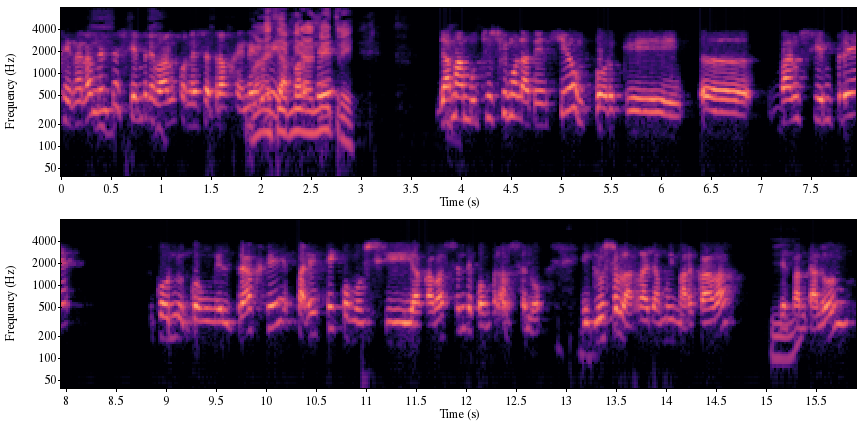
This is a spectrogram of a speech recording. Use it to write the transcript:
generalmente siempre van con ese traje negro. mira el metre. Llama muchísimo la atención porque eh, van siempre con, con, el traje, parece como si acabasen de comprárselo. Incluso la raya muy marcada del pantalón.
